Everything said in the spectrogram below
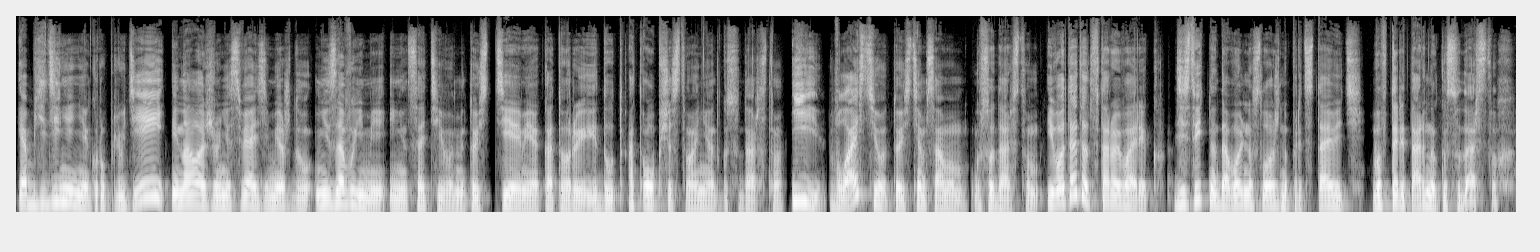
и объединение групп людей и налаживание связи между низовыми инициативами, то есть теми, которые идут от общества, а не от государства, и властью, то есть тем самым государством. И вот этот второй варик действительно довольно сложно представить в авторитарных государствах.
